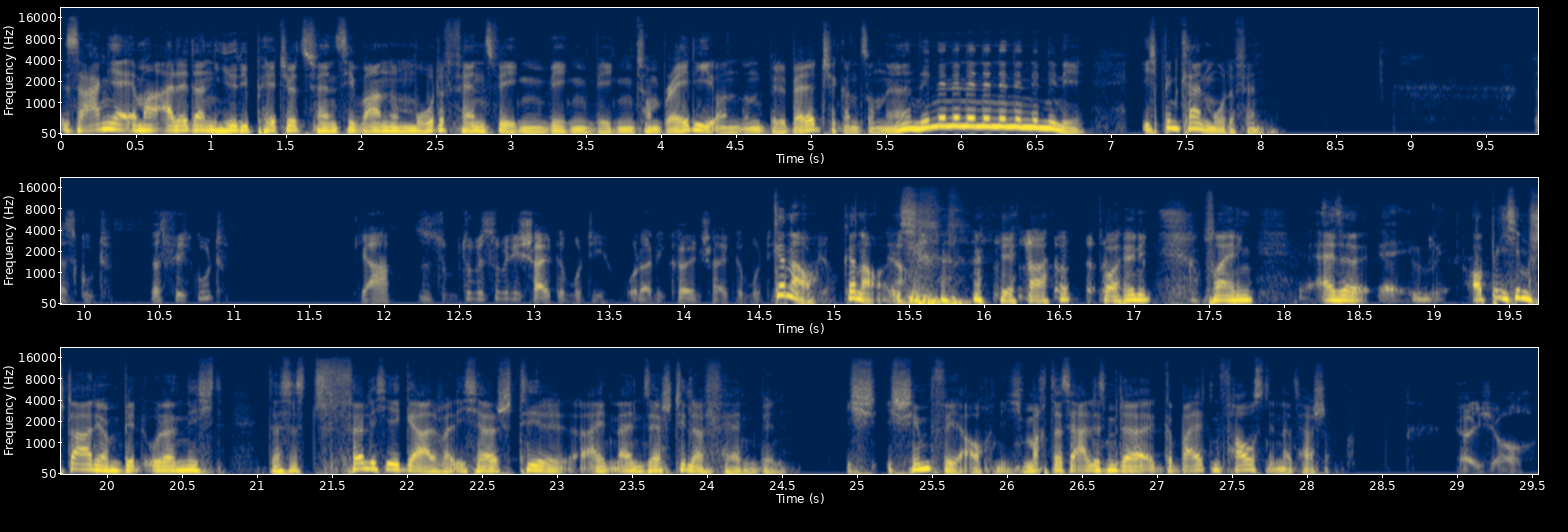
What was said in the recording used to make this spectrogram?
Sagen ja immer alle dann hier die Patriots-Fans, die waren nur Modefans wegen, wegen, wegen Tom Brady und, und Bill Belichick und so. Ne? Nee, nee, nee, nee, nee, nee, nee, nee. Ich bin kein Modefan. Das ist gut. Das finde ich gut. Ja, du bist so wie die Schalke-Mutti oder die Köln-Schalke-Mutti. Genau, genau. Ja. Ich, ja, vor allen Dingen, vor allen Dingen, also äh, ob ich im Stadion bin oder nicht, das ist völlig egal, weil ich ja still, ein, ein sehr stiller Fan bin. Ich, ich schimpfe ja auch nicht. Ich mache das ja alles mit der geballten Faust in der Tasche. Ja, ich auch.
